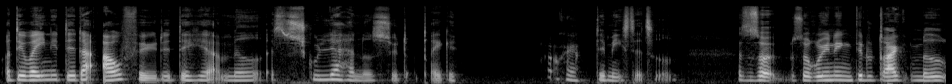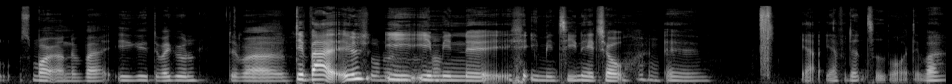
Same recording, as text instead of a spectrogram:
Og det var egentlig det, der affødte det her med, altså skulle jeg have noget sødt at drikke Okay. det meste af tiden. Altså, så, så rygningen, det du drak med smøgerne, var ikke, det var ikke øl? Det var... Det var øl i, i, min, øh, i min teenageår. Mm-hmm. Øh, ja, ja, for den tid, hvor det var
